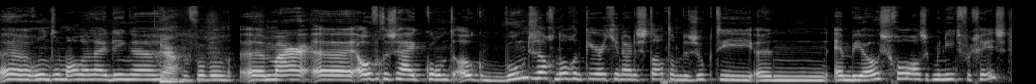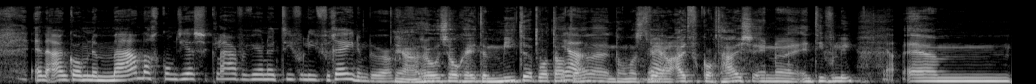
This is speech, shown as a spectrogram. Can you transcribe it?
Uh, rondom allerlei dingen, ja. bijvoorbeeld. Uh, maar uh, overigens, hij komt ook woensdag nog een keertje naar de stad. Dan bezoekt hij een mbo-school, als ik me niet vergis. En aankomende maandag komt Jesse Klaver weer naar Tivoli Vredenburg. Ja, zo, zogeheten meet-up wordt dat. Ja. Hè? En dan is het weer ja. een uitverkocht huis in, in Tivoli. Um,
